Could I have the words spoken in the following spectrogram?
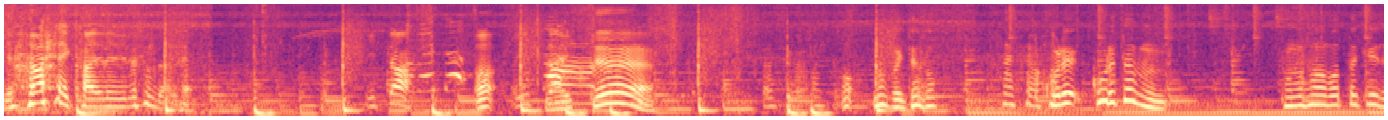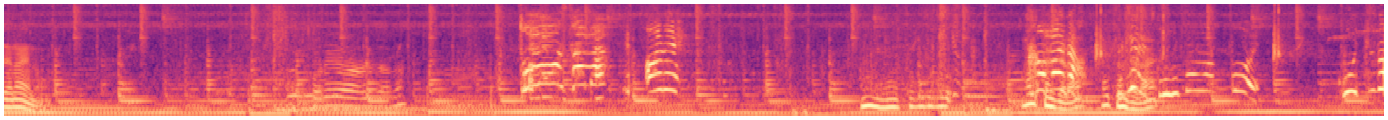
やばいカエルいるんだね。いった。あいった。ナイス。あなんかいたぞ。これこれ多分その花バッタ系じゃないの？これはあれだな。殿様あれ。うんうんそこそこ。入ったんじゃない？入ったんじゃない？殿様っぽいこいつだ。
